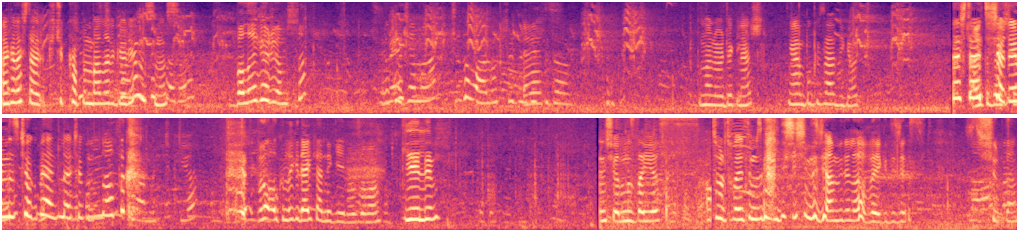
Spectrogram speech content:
Arkadaşlar küçük kaplumbağaları görüyor musunuz? Balığı görüyor musun? Evet. Bunlar ördekler. Yani bu güzel bir göl. Arkadaşlar Arkadaşlar- tişörtlerimizi çok beğendiler. Çok mutlu olduk. Bunu okula giderken de giyin o zaman. Giyelim. Dönüş yolumuzdayız. Tur tuvaletimiz geldi. Şimdi camide lavaboya gideceğiz. Şuradan.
